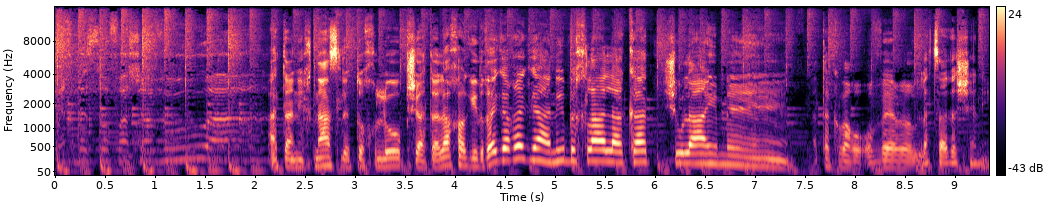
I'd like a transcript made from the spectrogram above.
איך בסוף השבוע אתה נכנס לתוך לופ שאתה לא יכול להגיד, רגע, רגע, אני בכלל להקת שוליים, אה... אתה כבר עובר לצד השני.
